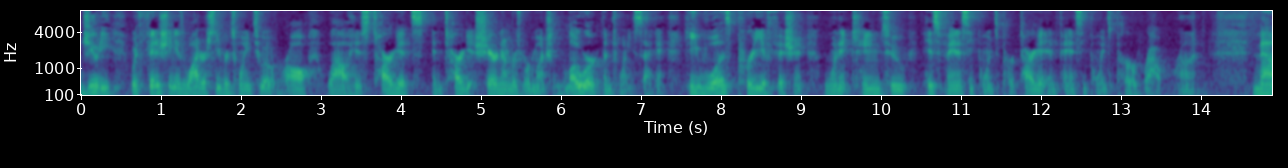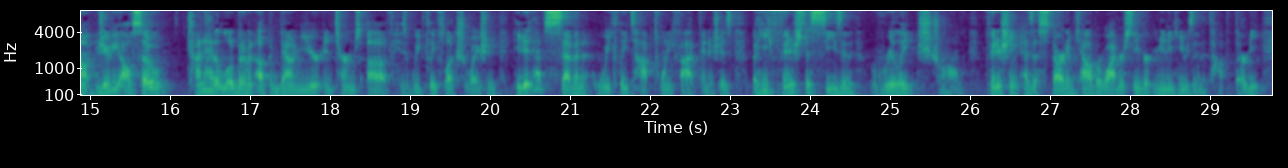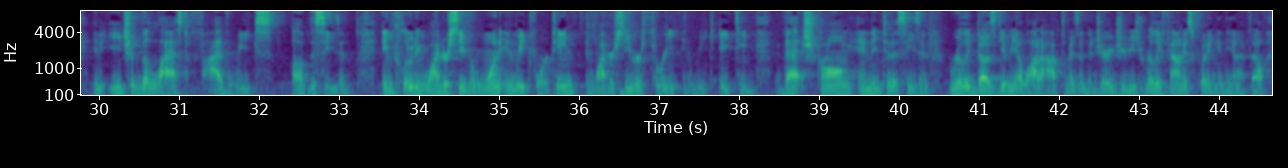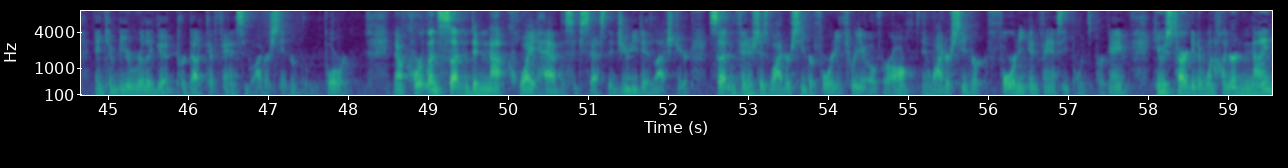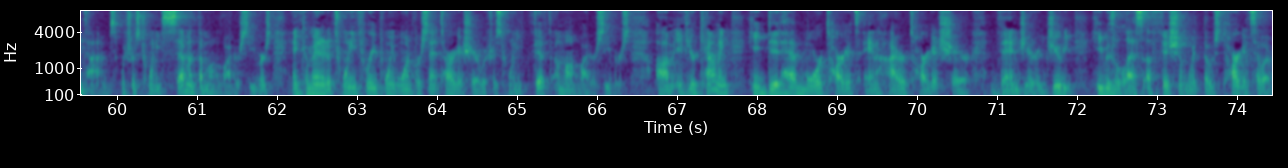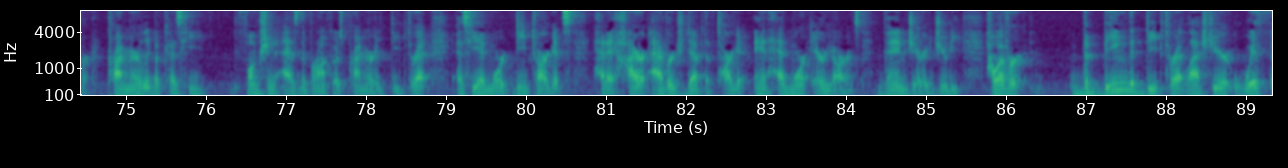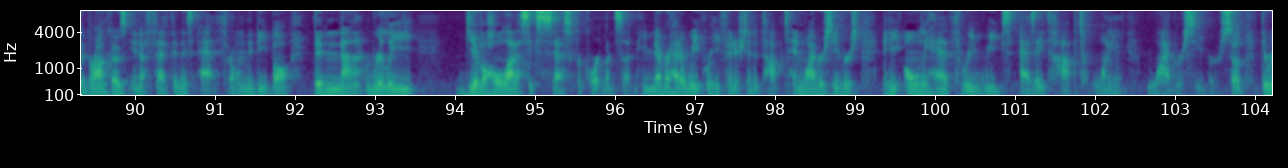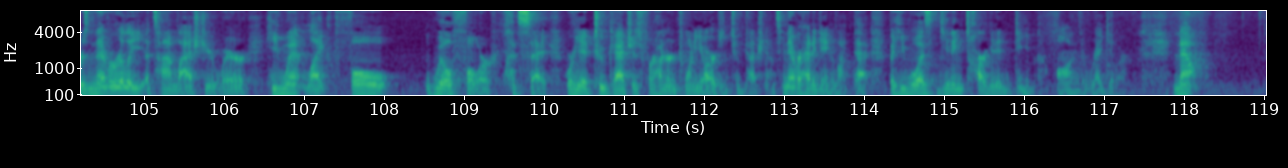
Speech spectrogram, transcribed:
Jeudy with finishing as wide receiver 22 overall, while his targets and target share numbers were much lower than 22nd. He was pretty efficient when it came to his fantasy points per target and fantasy points per route run. Now, Jeudy also kind of had a little bit of an up and down year in terms of his weekly fluctuation. He did have seven weekly top 25 finishes, but he finished the season really strong, finishing as a starting caliber wide receiver, meaning he was in the top 30 in each of the last five weeks of the season, including wide receiver 1 in week 14 and wide receiver 3 in week 18. That strong ending to the season really does give me a lot of optimism that Jerry Jeudy's really found his footing in the NFL and can be a really good, productive fantasy wide receiver moving forward. Now, Courtland Sutton did not quite have the success that Jeudy did last year. Sutton finished as wide receiver 43 overall and wide receiver 40 in fantasy points per game. He was targeted 109 times, which was 27th among wide receivers, and commanded a 23.1% target share, which was 25th among wide receivers. Um, if you're counting, he did have more targets and a higher target share than Jerry Jeudy. He was less efficient with those targets, however, primarily because he functioned as the Broncos' primary deep threat, as he had more deep targets, had a higher average depth of target, and had more air yards than Jerry Jeudy. However, the being the deep threat last year with the Broncos' ineffectiveness at throwing the deep ball did not really give a whole lot of success for Courtland Sutton. He never had a week where he finished in the top 10 wide receivers, and he only had three weeks as a top 20 wide receiver. So there was never really a time last year where he went like full Will Fuller, let's say, where he had two catches for 120 yards and two touchdowns. He never had a game like that, but he was getting targeted deep on the regular. Now,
